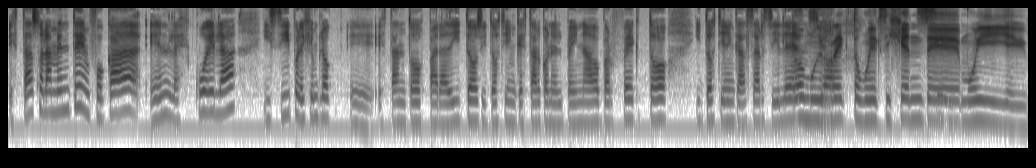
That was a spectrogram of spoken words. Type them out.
está solamente enfocada en la escuela y sí, por ejemplo, eh, están todos paraditos y todos tienen que estar con el peinado perfecto y todos tienen que hacer silencio. Todo muy recto, muy exigente, muy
